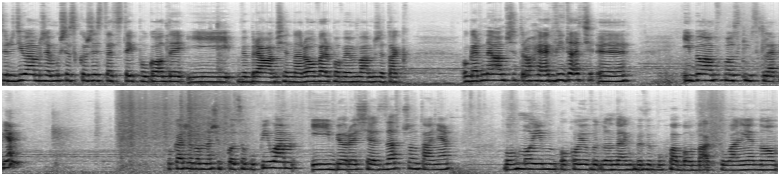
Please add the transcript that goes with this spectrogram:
Stwierdziłam, że muszę skorzystać z tej pogody i wybrałam się na rower. Powiem Wam, że tak ogarnęłam się trochę, jak widać. Yy, I byłam w polskim sklepie. Pokażę Wam na szybko, co kupiłam i biorę się za sprzątanie, bo w moim pokoju wygląda jakby wybuchła bomba aktualnie. No,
